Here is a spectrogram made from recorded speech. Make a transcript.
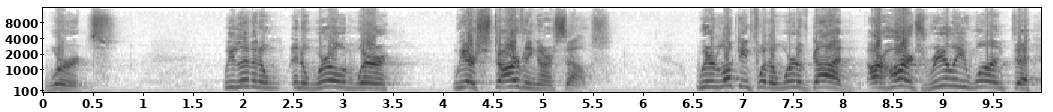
words. We live in a, in a world where we are starving ourselves. We're looking for the Word of God. Our hearts really want the,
